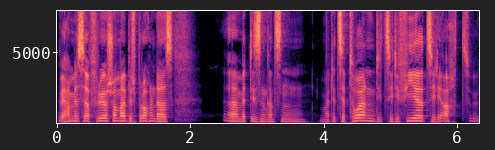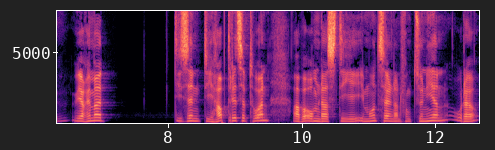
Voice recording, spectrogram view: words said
wir haben es ja früher schon mal besprochen, dass äh, mit diesen ganzen Rezeptoren, die CD4, CD8, wie auch immer, die sind die Hauptrezeptoren, aber um dass die Immunzellen dann funktionieren oder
